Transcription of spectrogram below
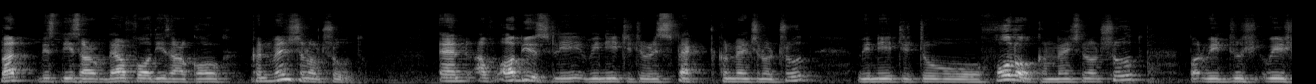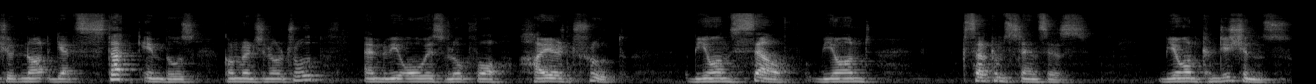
But this, these are, therefore, these are called conventional truth. And obviously, we need to respect conventional truth. We need to follow conventional truth but we, do, we should not get stuck in those conventional truth and we always look for higher truth beyond self, beyond circumstances, beyond conditions,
